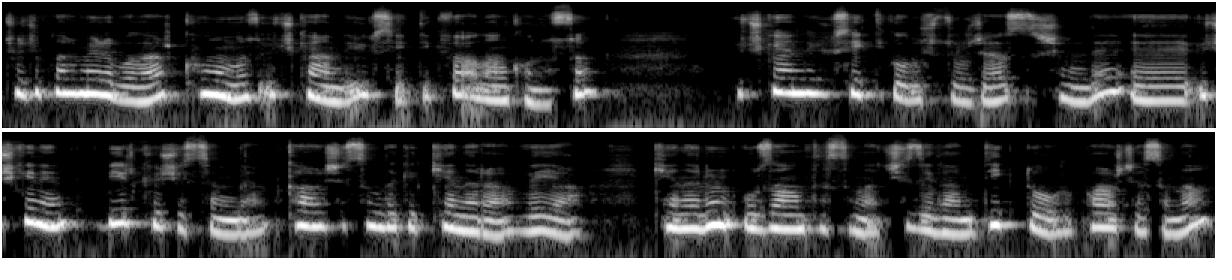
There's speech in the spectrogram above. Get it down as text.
Çocuklar merhabalar. Konumuz üçgende yükseklik ve alan konusu. Üçgende yükseklik oluşturacağız şimdi. Ee, üçgenin bir köşesinden karşısındaki kenara veya kenarın uzantısına çizilen dik doğru parçasına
